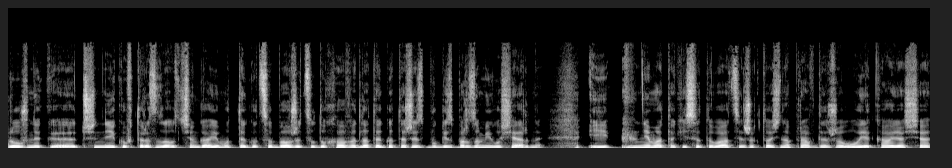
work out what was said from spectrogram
różnych e, czynników, które nas odciągają od tego, co Boże, co duchowe, dlatego też jest Bóg jest bardzo miłosierny. I nie ma takiej sytuacji, że ktoś naprawdę żałuje, kaja się,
